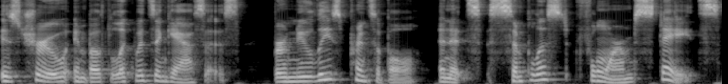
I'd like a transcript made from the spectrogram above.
is true in both liquids and gases. Bernoulli's principle, in its simplest form, states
